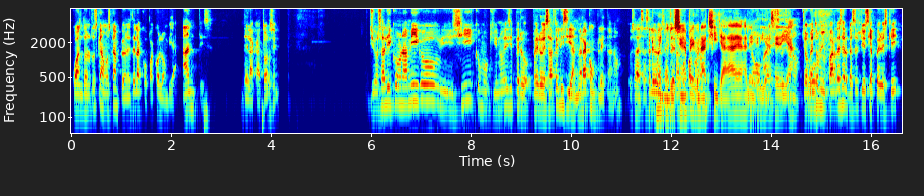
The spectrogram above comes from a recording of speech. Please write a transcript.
Cuando nosotros quedamos campeones de la Copa Colombia antes de la 14, yo salí con un amigo y sí, como que uno dice, pero, pero esa felicidad no era completa, ¿no? O sea, esa celebración. Bueno, yo sí me pegué una chillada de No, alegría maestro, ese yo día. no. Yo me tomé un par de cervezas y yo decía, pero es que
